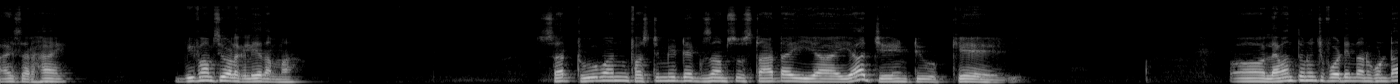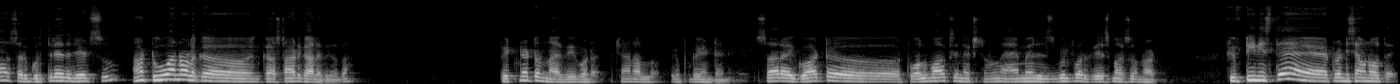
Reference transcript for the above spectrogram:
Hi sir hi. B Pharmacy వాళ్ళకి లేదమ్మా. Sir two one first mid exams start అయ్యాయా? జేఎన్టీయూకే లెవెన్త్ నుంచి ఫోర్టీన్త్ అనుకుంటా. సార్ గుర్తులేదు డేట్స్. టూ వన్ వాళ్ళకి ఇంకా స్టార్ట్ కాలేదు కదా. పెట్టినట్టున్నా అవి కూడా ఛానల్లో ఎప్పుడు ఏంటని. Sir I got twelve marks in external. I'm eligible for grace marks ఉన్నాడు ఫిఫ్టీన్ ఇస్తే ట్వంటీ సెవెన్ అవుతాయి.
